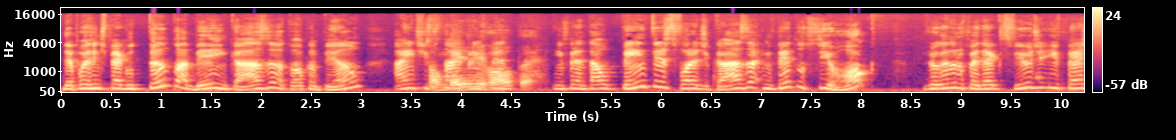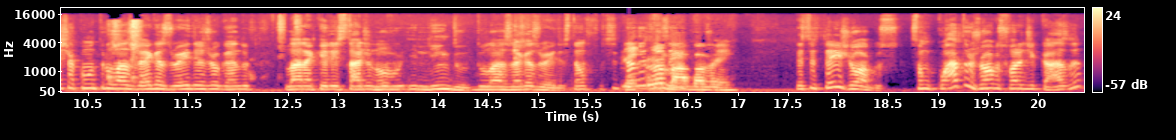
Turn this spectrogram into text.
Depois a gente pega o Tampa Bay em casa, atual campeão. Aí a gente Tom sai enfren- volta. enfrentar o Panthers fora de casa, enfrenta o Seahawks jogando no FedEx Field e fecha contra o Las Vegas Raiders jogando lá naquele estádio novo e lindo do Las Vegas Raiders. Então, citando esses seis, esses seis jogos, são quatro jogos fora de casa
